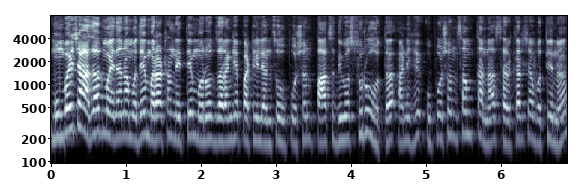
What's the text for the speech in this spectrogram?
मुंबईच्या आझाद मैदानामध्ये मराठा नेते मनोज जरांगे पाटील यांचं उपोषण पाच दिवस सुरू होतं आणि हे उपोषण संपताना सरकारच्या वतीनं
